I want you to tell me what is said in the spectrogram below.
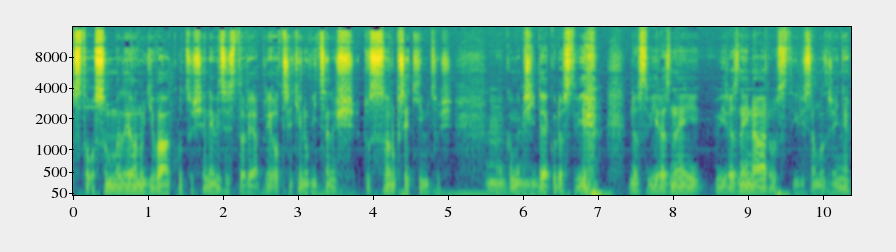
108 milionů diváků, což je nejvíc historie a prý o třetinu více než tu sezónu předtím, což mm, jako mi mm. přijde jako dost, výr, dost výrazný, výrazný nárůst, i když samozřejmě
